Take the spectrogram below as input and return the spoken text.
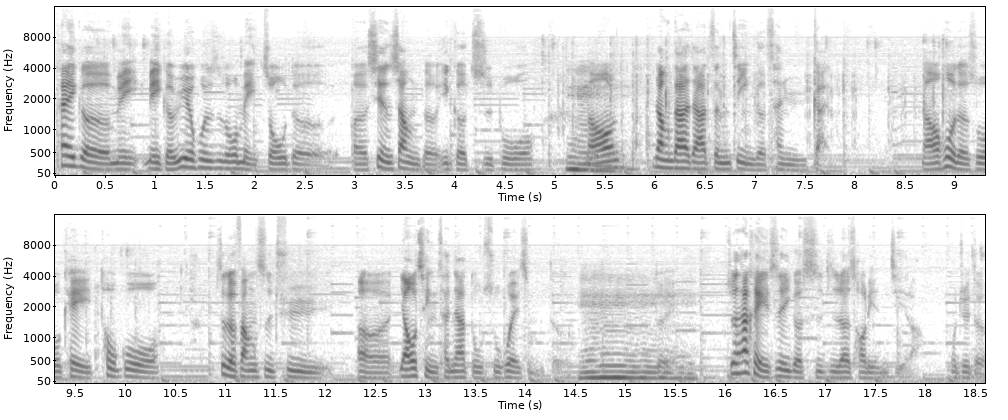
开一个每每个月或者是说每周的呃线上的一个直播，嗯，然后让大家增进一个参与感，然后或者说可以透过这个方式去呃邀请参加读书会什么的，嗯。对就是它可以是一个实质的超连接啦，我觉得。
